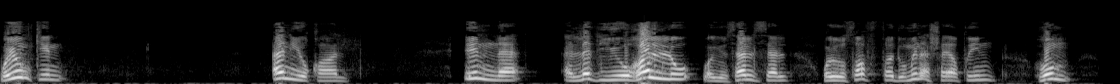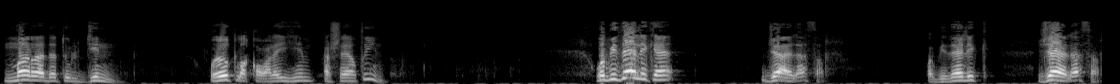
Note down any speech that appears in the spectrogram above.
ويمكن أن يقال إن الذي يغل ويسلسل ويصفد من الشياطين هم مردة الجن. ويطلق عليهم الشياطين. وبذلك جاء الأثر. وبذلك جاء الأثر.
